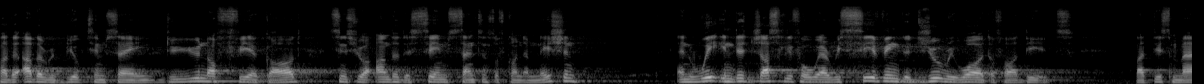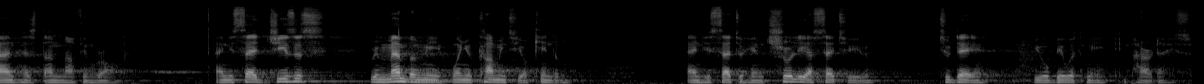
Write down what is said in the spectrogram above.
But the other rebuked him, saying, Do you not fear God, since you are under the same sentence of condemnation? And we indeed justly, for we are receiving the due reward of our deeds. But this man has done nothing wrong. And he said, Jesus, remember me when you come into your kingdom. And he said to him, Truly I said to you, today you will be with me in paradise.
